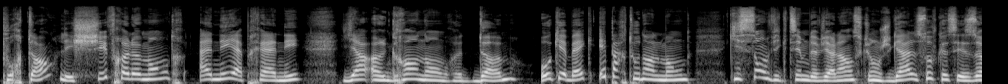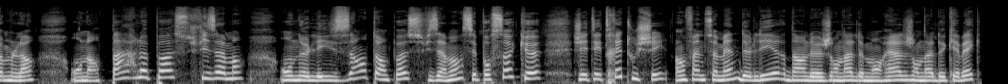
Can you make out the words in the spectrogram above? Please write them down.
Pourtant, les chiffres le montrent, année après année, il y a un grand nombre d'hommes, au Québec et partout dans le monde qui sont victimes de violences conjugales, sauf que ces hommes-là, on n'en parle pas suffisamment, on ne les entend pas suffisamment. C'est pour ça que j'ai été très touchée en fin de semaine de lire dans le Journal de Montréal, Journal de Québec,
